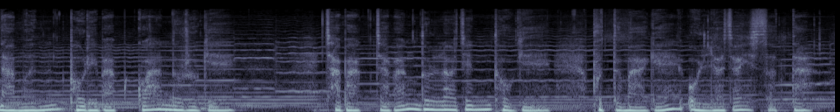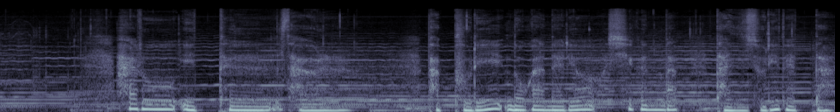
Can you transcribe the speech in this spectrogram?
남은 보리밥과 누룩이 자박자박 눌러진 독이 부뚜막에 올려져 있었다. 하루 이틀 사흘 밥풀이 녹아내려 식은 밥 단술이 됐다.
